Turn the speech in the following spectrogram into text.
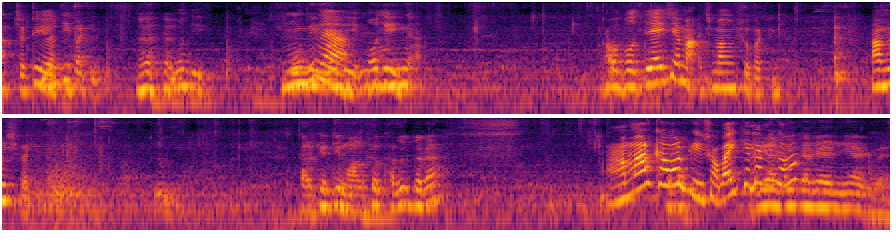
আচ্ছা ঠিক আছে। মোদি পার্টি হ্যাঁ। মোদি মুদি না? মোদি। ও বলতে চাইছে মাছ মাংস পাটি আমিষ পাটি কালকে কি মাংস খাবি তোরা? আমার খাবার কি? সবাই খেলে আমি নিয়ে খাব নিয়ে আসবেন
